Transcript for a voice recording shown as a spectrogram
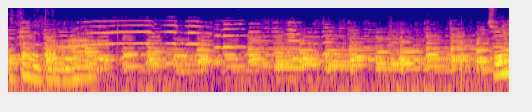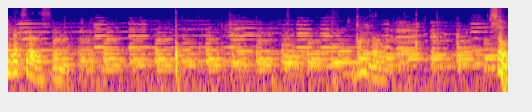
行くんだろう。な12月がですねなんだろう。そう。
